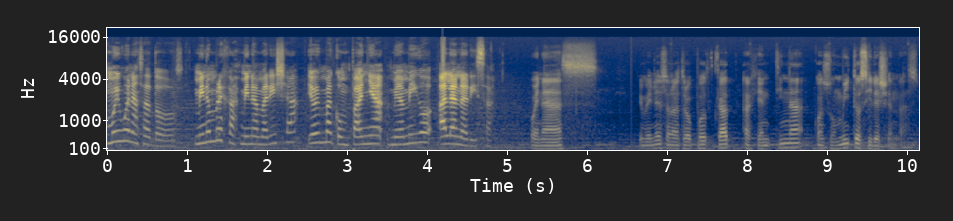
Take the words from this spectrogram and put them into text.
Muy buenas a todos. Mi nombre es Jasmine Amarilla y hoy me acompaña mi amigo Alan Ariza. Buenas. Bienvenidos a nuestro podcast Argentina con sus mitos y leyendas.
